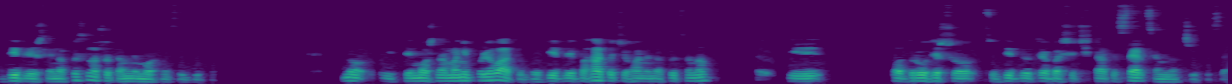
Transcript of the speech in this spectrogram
В Біблії ж не написано, що там не можна сидіти. Ну, і тим можна маніпулювати, бо в Біблії багато чого не написано. І по-друге, що цю Біблію треба ще читати серцем навчитися,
